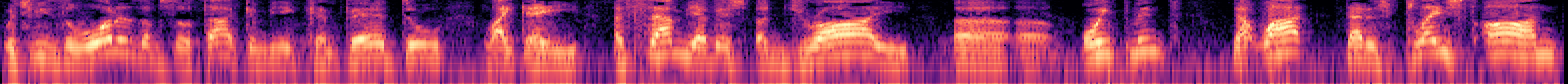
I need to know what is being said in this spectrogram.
Which means the waters of Sotah can be compared to like a, a sam yavish, a dry uh, uh, ointment that what? That is placed on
